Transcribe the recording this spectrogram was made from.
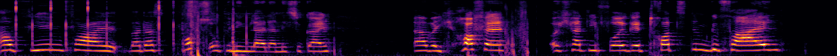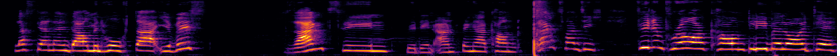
Auf jeden Fall war das Box-Opening leider nicht so geil. Aber ich hoffe, euch hat die Folge trotzdem gefallen. Lasst gerne einen Daumen hoch da. Ihr wisst, Rang 10 für den Anfänger-Account, Rang 20 für den Pro-Account, liebe Leute.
